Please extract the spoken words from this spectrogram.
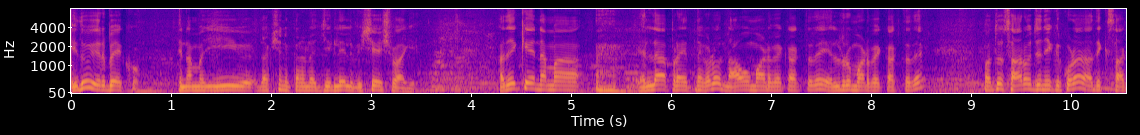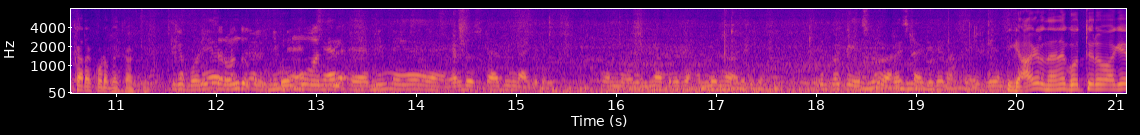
ಇದು ಇರಬೇಕು. ನಮ್ಮ ಈ ದಕ್ಷಿಣ ಕನ್ನಡ ಜಿಲ್ಲೆಯಲ್ಲಿ ವಿಶೇಷವಾಗಿ. ಅದಕ್ಕೆ ನಮ್ಮ ಎಲ್ಲ ಪ್ರಯತ್ನಗಳು ನಾವು ಮಾಡಬೇಕಾಗ್ತದೆ ಎಲ್ಲರೂ ಮಾಡಬೇಕಾಗ್ತದೆ ಮತ್ತು ಸಾರ್ವಜನಿಕರು ಕೂಡ ಅದಕ್ಕೆ ಸಹಕಾರ ಕೊಡಬೇಕಾಗ್ತದೆ. ಈಗ ಸರ್, ಒಂದು ನಿನ್ನೆ ನಿನ್ನೆ ಎರಡು ಸ್ಟ್ಯಾಬಿಂಗ್ ಆಗಿದೆ. ಒಂದು ಇನ್ನೊಬ್ಬರಿಗೆ ಹಲ್ಲೆನೂ ಆಗಿದೆ ಇದ್ರ ಈಗಾಗಲೇ ನನಗೆ ಗೊತ್ತಿರೋ ಹಾಗೆ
